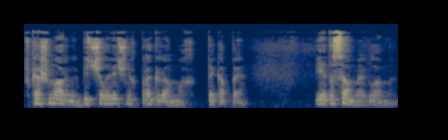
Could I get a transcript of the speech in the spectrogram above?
в кошмарных, бесчеловечных программах ТКП. И это самое главное.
